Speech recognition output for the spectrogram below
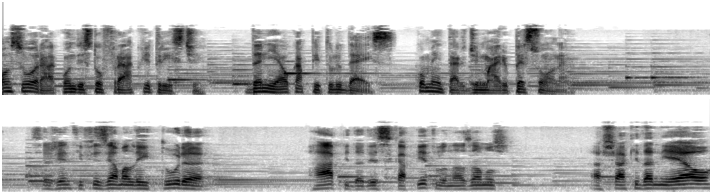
Posso orar quando estou fraco e triste. Daniel capítulo 10. Comentário de Mário Persona. Se a gente fizer uma leitura rápida desse capítulo, nós vamos achar que Daniel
